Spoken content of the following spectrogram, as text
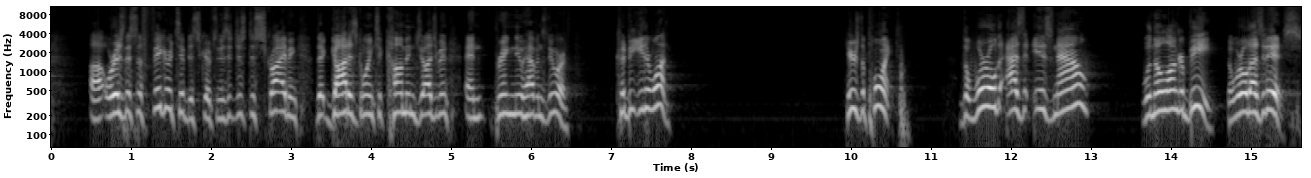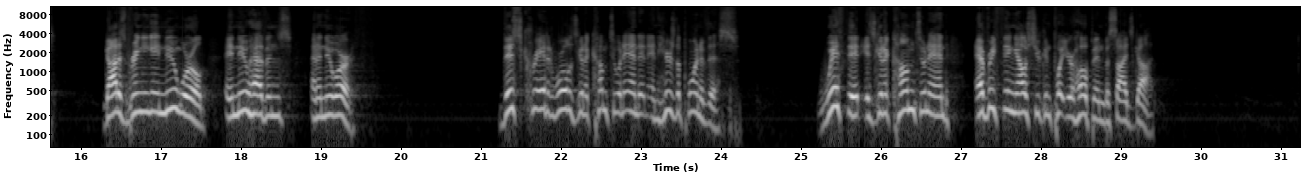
Uh, or is this a figurative description? Is it just describing that God is going to come in judgment and bring new heavens, new earth? Could be either one. Here's the point the world as it is now will no longer be the world as it is. God is bringing a new world, a new heavens, and a new earth. This created world is going to come to an end. And, and here's the point of this with it is going to come to an end everything else you can put your hope in besides God.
